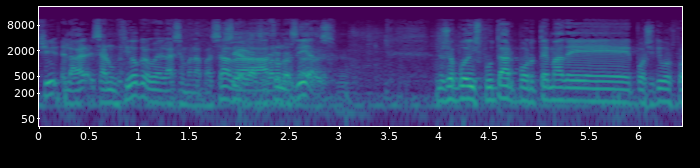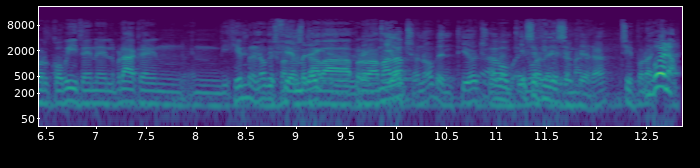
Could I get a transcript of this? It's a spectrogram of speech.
Sí, la- se anunció creo que la semana pasada, Sí, la semana hace unos días. No se puede disputar por tema de positivos por COVID en el BRAC en, en diciembre, ¿no? Que es cuando Diciembre, estaba el programada. 28, ¿no? 28, Algo- 29, ese fin de que semana. era. Sí, por ahí. Bueno,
